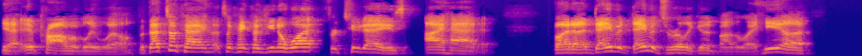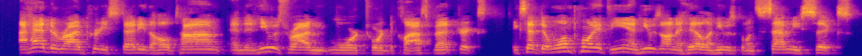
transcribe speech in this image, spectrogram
Yeah, it probably will, but that's okay. That's okay because you know what? For two days, I had it. But uh, David, David's really good, by the way. He, uh, I had to ride pretty steady the whole time, and then he was riding more toward the class metrics. Except at one point at the end, he was on a hill and he was going seventy six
